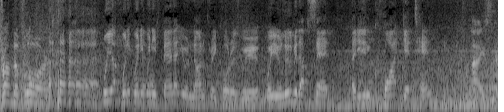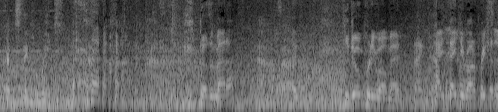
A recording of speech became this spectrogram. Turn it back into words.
from the floor. were you- when, you- when, you- when you found out you were nine and three quarters, were you, were you a little bit upset that you didn't quite get ten? I, I couldn't sleep for weeks. Didn't matter. Doesn't matter. No, it's all right. You're doing pretty well, man. Thank you. Hey, thank you, Ron. Appreciate it,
